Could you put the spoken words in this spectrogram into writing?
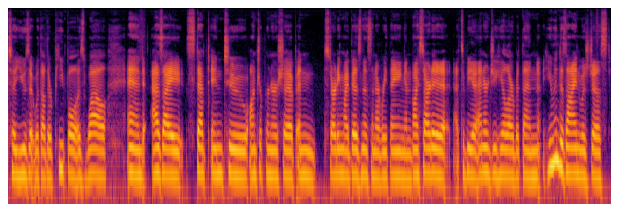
to use it with other people as well. And as I stepped into entrepreneurship and starting my business and everything, and I started to be an energy healer, but then human design was just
